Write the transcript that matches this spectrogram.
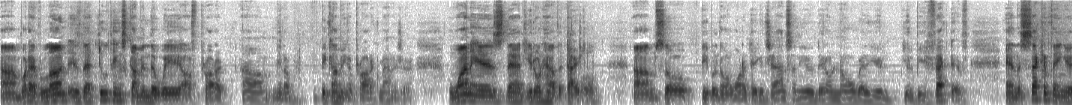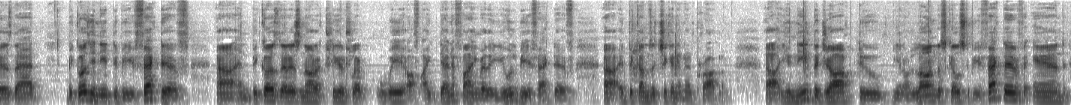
um, what I've learned is that two things come in the way of product, um, you know, becoming a product manager. One is that you don't have the title, um, so people don't want to take a chance on you. They don't know whether you'll, you'll be effective. And the second thing is that because you need to be effective, uh, and because there is not a clear, clear way of identifying whether you will be effective, uh, it becomes a chicken and egg problem. Uh, you need the job to you know learn the skills to be effective and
